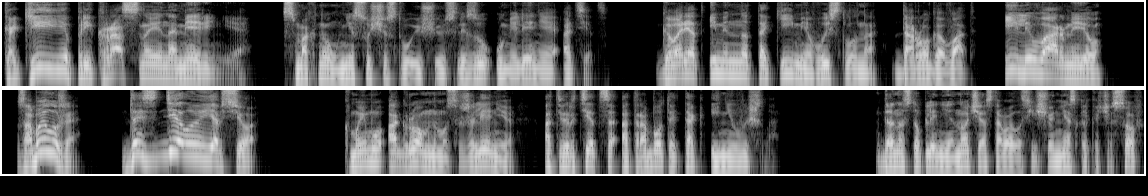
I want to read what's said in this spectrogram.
«Какие прекрасные намерения!» — смахнул несуществующую слезу умиления отец. «Говорят, именно такими выслана дорога в ад. Или в армию. Забыл уже? Да сделаю я все!» К моему огромному сожалению, отвертеться от работы так и не вышло. До наступления ночи оставалось еще несколько часов.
